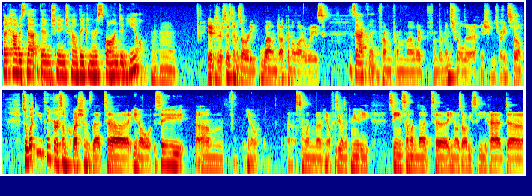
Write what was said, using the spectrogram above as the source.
But how does that then change how they can respond and heal? yeah, because their system is already wound up in a lot of ways. Exactly. from from uh, what from their menstrual uh, issues, right? So, so what do you think are some questions that uh, you know, say, um, you know, uh, someone uh, you know, physio in the community, seeing someone that uh, you know has obviously had uh,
